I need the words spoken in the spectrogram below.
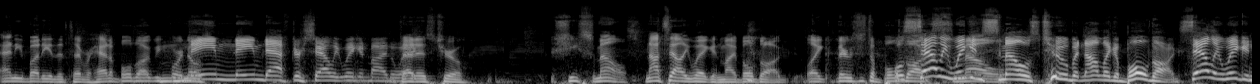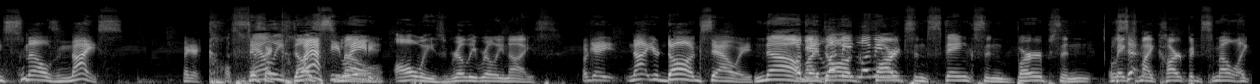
anybody that's ever had a bulldog before knows Name named after Sally Wiggin, by the way. that is true. She smells. Not Sally Wiggin, my bulldog. like, there's just a bulldog. Well. Sally smell. Wiggin smells too, but not like a bulldog. Sally Wiggin smells nice, like a just a Sally does classy smell lady. always really, really nice. Okay, not your dog, Sally. No, okay, my dog me, let me farts and stinks and burps and Well, makes Sa- my carpet smell like.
